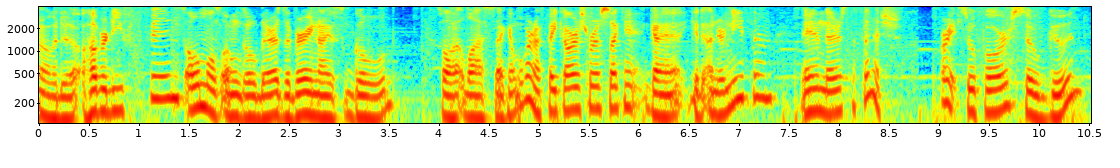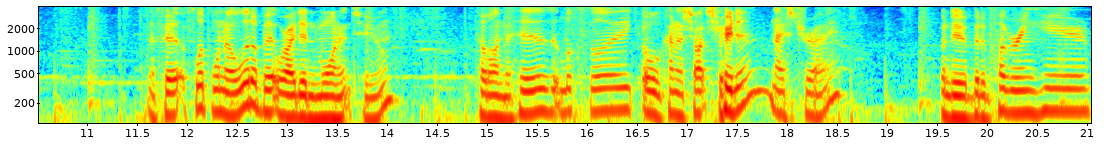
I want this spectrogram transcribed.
Oh, do a hover defense. Almost on gold there. It's a very nice gold. Saw that last second. We're to fake ours for a second. Gonna get it underneath them. And there's the finish. Alright, so far, so good. The flip went a little bit where I didn't want it to. Held on to his, it looks like. Oh, kind of shot straight in. Nice try. Gonna do a bit of hovering here.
